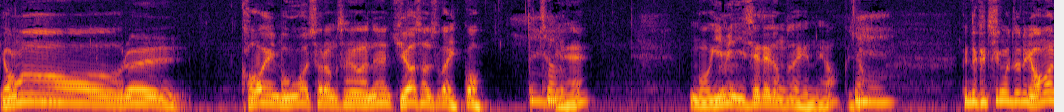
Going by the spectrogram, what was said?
영어를 거의 모국어처럼 사용하는 기아 선수가 있고, 그렇죠. 예. 뭐 이민 2세대 정도 되겠네요. 그죠? 네. 근데 그 친구들은 영어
